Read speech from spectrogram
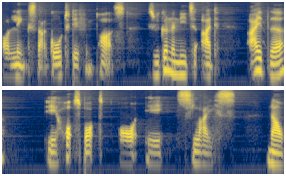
or links that go to different parts is we're going to need to add either a hotspot or a slice. Now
